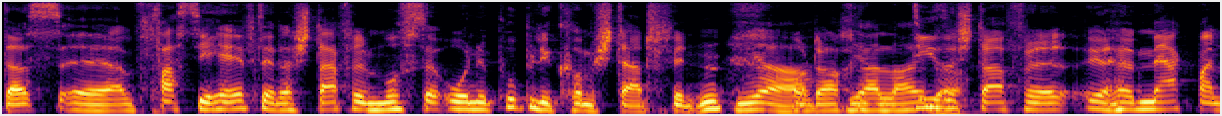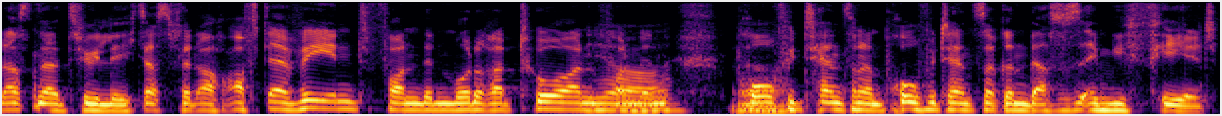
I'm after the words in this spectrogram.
dass äh, fast die Hälfte der Staffel musste ohne Publikum stattfinden. Ja, und auch ja, diese Staffel äh, merkt man das natürlich. Das wird auch oft erwähnt von den Moderatoren, ja, von den Profitänzern und Profitänzerinnen, dass es irgendwie fehlt.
